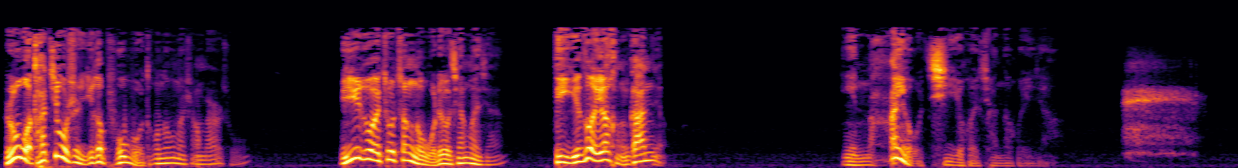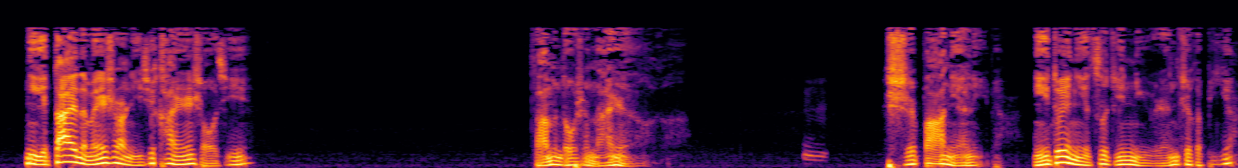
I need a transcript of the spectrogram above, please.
如果他就是一个普普通通的上班族，一个月就挣个五六千块钱，底子也很干净，你哪有机会劝他回家？你待着没事儿你去看人手机。咱们都是男人啊，哥。嗯。十八年里边，你对你自己女人这个逼样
